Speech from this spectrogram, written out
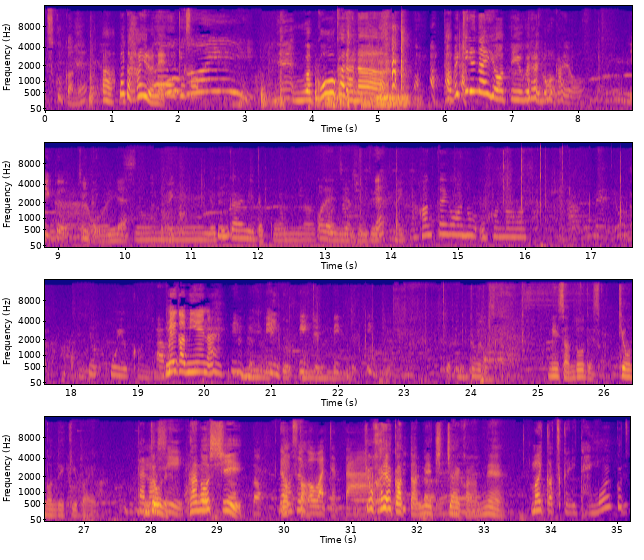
つくかね？あまだ入るね。いけそうねうわ豪華だな。食べきれないよっていうぐらい豪華よ。ピンクピンクそうね。横から見るとこんなオレンジやつね反対側のお花はこういう感目が見えない。ピンク。ピンク。ピンク。ピンクじどうですか？みーさんどうですか？今日の出来栄えは。ど楽しい。す楽しい。でもすぐ終わっちゃった。今日早かったね。ちっちゃいからね。もう一個作りたい。もう一個作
